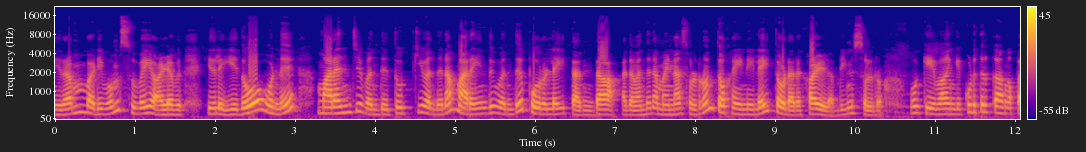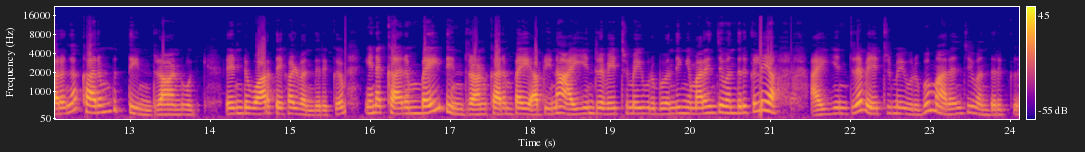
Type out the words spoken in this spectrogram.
நிறம் வடிவம் சுவை அளவு. இதில் ஏதோ ஒன்று மறைஞ்சு வந்து தொக்கி வந்துன்னா மறைந்து வந்து பொருளை தந்தா. அதை வந்து நம்ம என்ன சொல்கிறோம் தொகைநிலை தொடர்கள் அப்படின்னு சொல்கிறோம் ஓகேவா? இங்கே கொடுத்துருக்காங்க பாருங்கள் கரும்பு தின்றான். ஓகே ரெண்டு வார்த்தைகள் வந்திருக்கு. ஏன்னா கரும்பை தின்றான்? கரும்பை அப்படின்னா ஐயன்ற வேற்றுமை உருபு வந்து இங்கே மறைஞ்சு வந்திருக்கு இல்லையா? ஐயன்ற வேற்றுமை உருபு மறைஞ்சு வந்திருக்கு.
